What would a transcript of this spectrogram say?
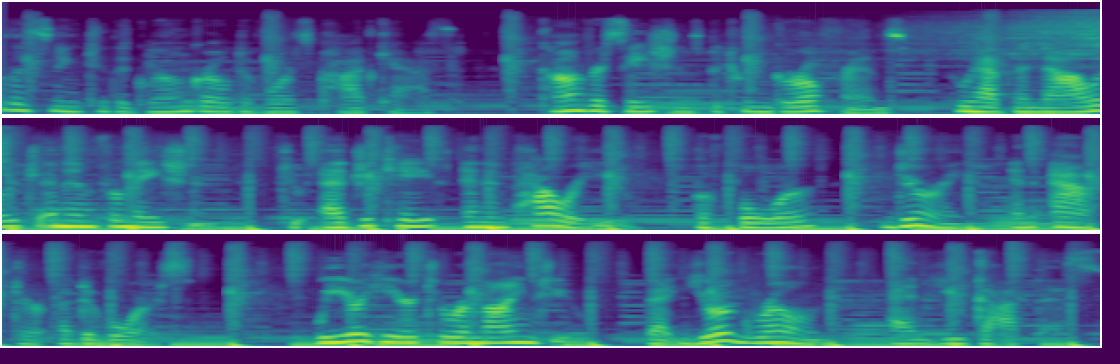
listening to the Grown Girl Divorce Podcast conversations between girlfriends who have the knowledge and information to educate and empower you before, during, and after a divorce. We are here to remind you that you're grown and you got this.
